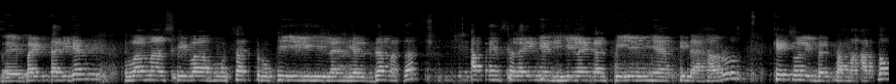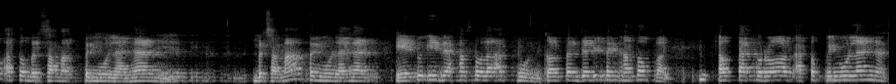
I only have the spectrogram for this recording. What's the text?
Eh, baik tadi kan wa ma siwahu satru fi'ilihi lan. Apa yang selainnya dihilangkan fiilnya tidak harus kecuali bersama atau atau bersama pengulangan. Bersama pengulangan yaitu idza hasala atfun kalau terjadi pengatofan atau takror atau pengulangan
